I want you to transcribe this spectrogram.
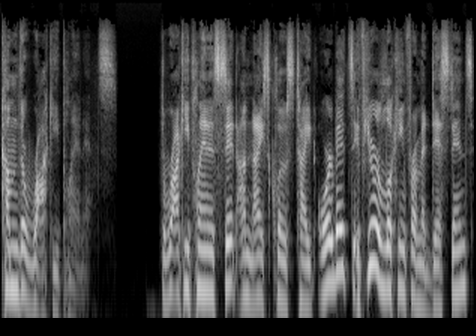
come the rocky planets. The rocky planets sit on nice, close, tight orbits. If you're looking from a distance,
